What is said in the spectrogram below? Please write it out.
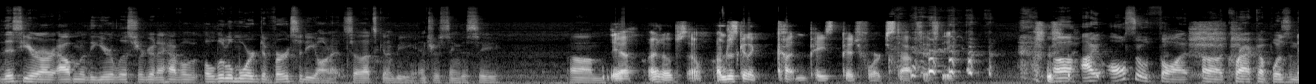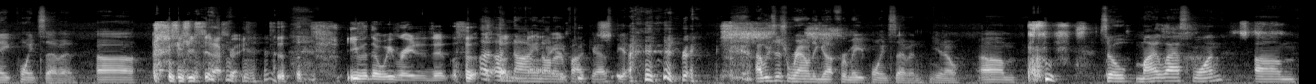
this year our album of the year lists are going to have a, a, little more diversity on it, so that's going to be interesting to see. Um, yeah, I hope so. I'm just going to cut and paste Pitchfork's top 50. uh, I also thought uh, Crack Up was an 8.7. Uh, yeah, right. Even though we rated it a, a, nine, nine, on our podcast. Yeah, right. I was just rounding up from eight point seven. You know. Um, so my last one, um,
